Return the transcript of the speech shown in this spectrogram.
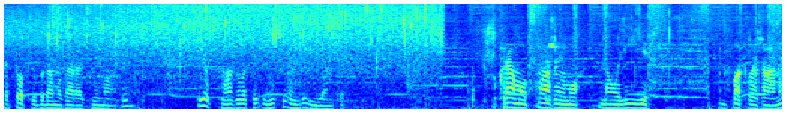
Картоплю будемо зараз знімати і обсмажувати інші інгредієнти. Окремо обсмажуємо на олії баклажани.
